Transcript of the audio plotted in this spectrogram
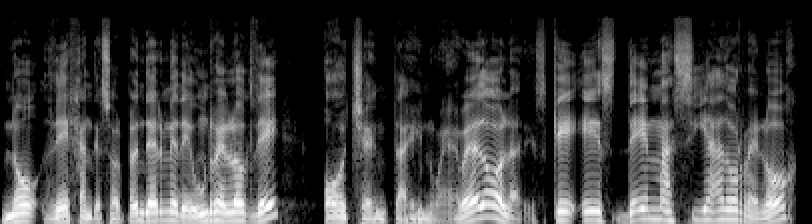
no dejan de sorprenderme de un reloj de 89 dólares, que es demasiado reloj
